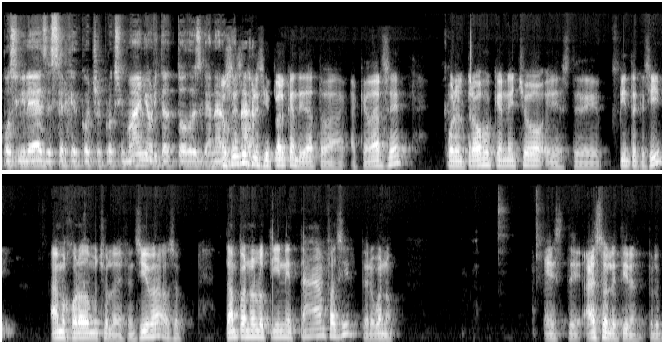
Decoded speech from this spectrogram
posibilidades de ser head coach el próximo año. Ahorita todo es ganar. Pues es el principal candidato a, quedarse. Por el trabajo que han hecho, este, pinta que sí. Ha mejorado mucho la defensiva. O sea, Tampa no lo tiene tan fácil, pero bueno. Este, a eso le tiran. Pero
